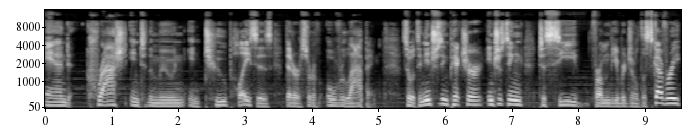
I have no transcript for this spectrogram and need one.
and crashed into the moon in two places that are sort of overlapping. So it's an interesting picture, interesting to see from the original discovery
